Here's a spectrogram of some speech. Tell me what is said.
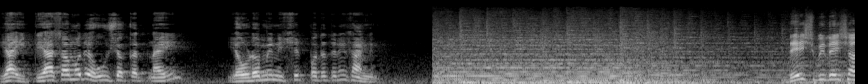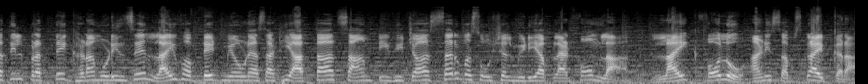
या इतिहासामध्ये होऊ शकत नाही एवढं मी निश्चित पद्धतीने सांगेन. देश विदेशातील प्रत्येक घडामोडींचे लाईव्ह अपडेट मिळवण्यासाठी आता साम टीव्हीच्या सर्व सोशल मीडिया प्लॅटफॉर्मला लाईक फॉलो आणि सबस्क्राईब करा.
